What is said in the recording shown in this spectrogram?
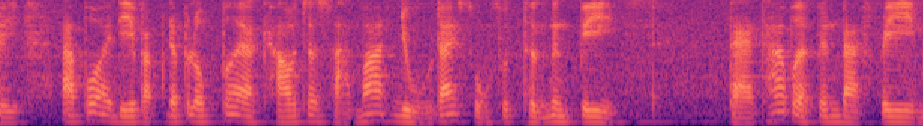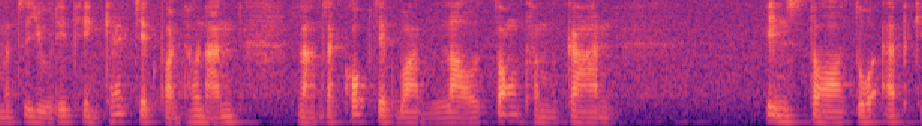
ย Apple ID แบบ Developer Account จะสามารถอยู่ได้สูงสุดถึง 1 ปี แต่ถ้าเปิดเป็นแบบฟรีมันจะอยู่ที่เพียงแค่ 7 วันเท่านั้น หลังจากครบ 7 วันเราต้องทำการ install ตัวแอปพลิเค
